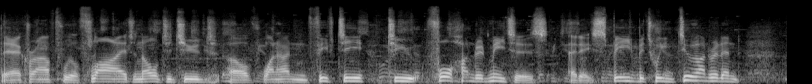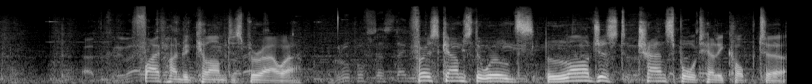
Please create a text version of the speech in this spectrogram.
The aircraft will fly at an altitude of 150 to 400 meters at a speed between 200 and 500 kilometers per hour. First comes the world's largest transport helicopter,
